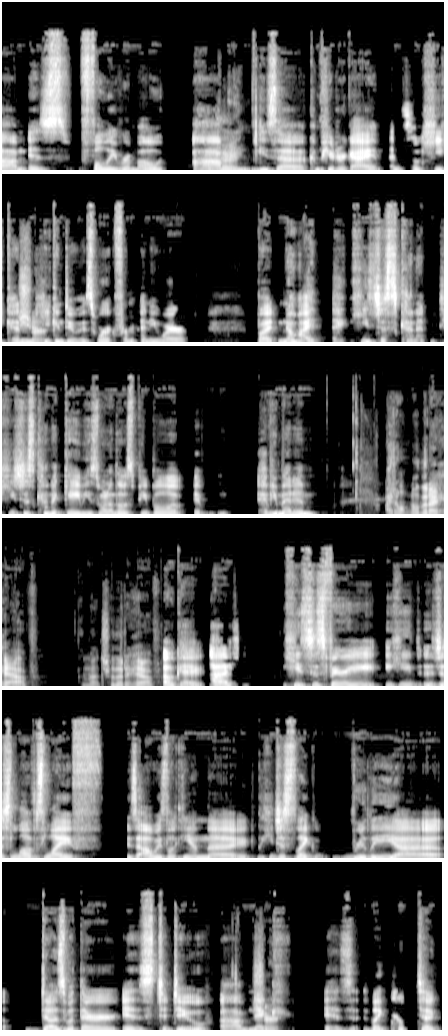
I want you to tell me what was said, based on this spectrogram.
um, is fully remote. Um, okay. He's a computer guy, and so he can sure. he can do his work from anywhere. But no, I he's just kind of he's just kind of game. He's one of those people. If, have you met him? I don't know that I have. I'm not sure that I have. Okay. Uh, he's just very, he just loves life, is always looking on the, he just like really uh, does what there is to do. Um, Nick sure. is like took to,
